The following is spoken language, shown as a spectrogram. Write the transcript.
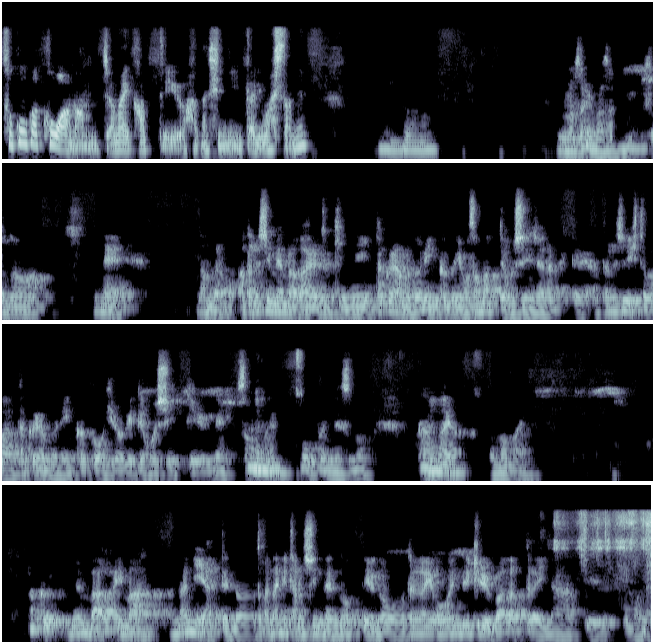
そこがコアなんじゃないかっていう話に至りましたね。うんまさにまさに、その、ね、なんだろう、新しいメンバーが入るときに、タクラムの輪郭に収まってほしいんじゃなくて、新しい人がタクラムの輪郭を広げてほしいっていうね、そのうん。オープンネスの考え方のままに。各メンバーが今何やってんのとか何楽しんでんのっていうのをお互い応援できる場だったらいいなっていう思いが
